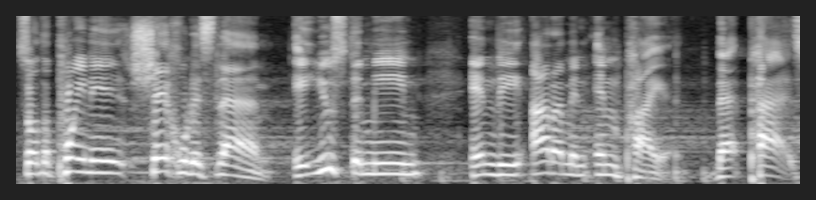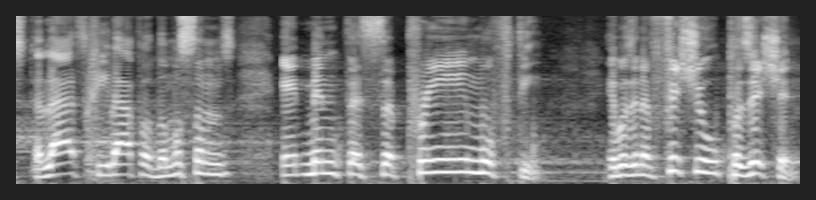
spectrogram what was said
So the point is, Shaykhul Islam, it used to mean in the Ottoman Empire that passed, the last khilaf of the Muslims, it meant the supreme mufti. It was an official position.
